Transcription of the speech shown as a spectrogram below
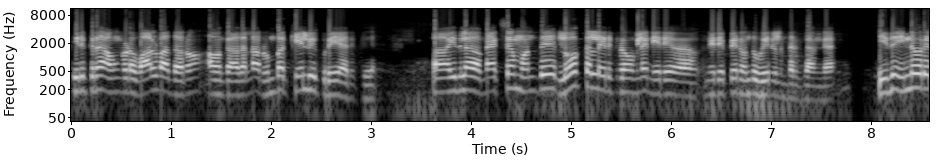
இருக்கிற அவங்களோட வாழ்வாதாரம் அவங்க அதெல்லாம் ரொம்ப கேள்விக்குறியாக இருக்குது இதுல மேக்சிமம் வந்து லோக்கல்ல இருக்கிறவங்களே நிறைய நிறைய பேர் வந்து உயிரிழந்திருக்காங்க. இது இன்னொரு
